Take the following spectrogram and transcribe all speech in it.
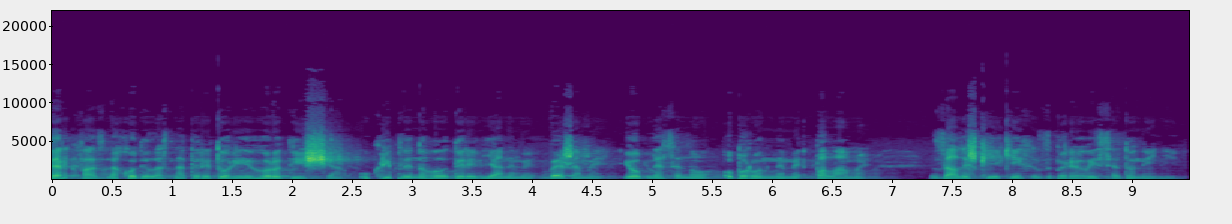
Церква знаходилась на території городища, укріпленого дерев'яними вежами і обнесеного оборонними валами, залишки яких збереглися донині.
